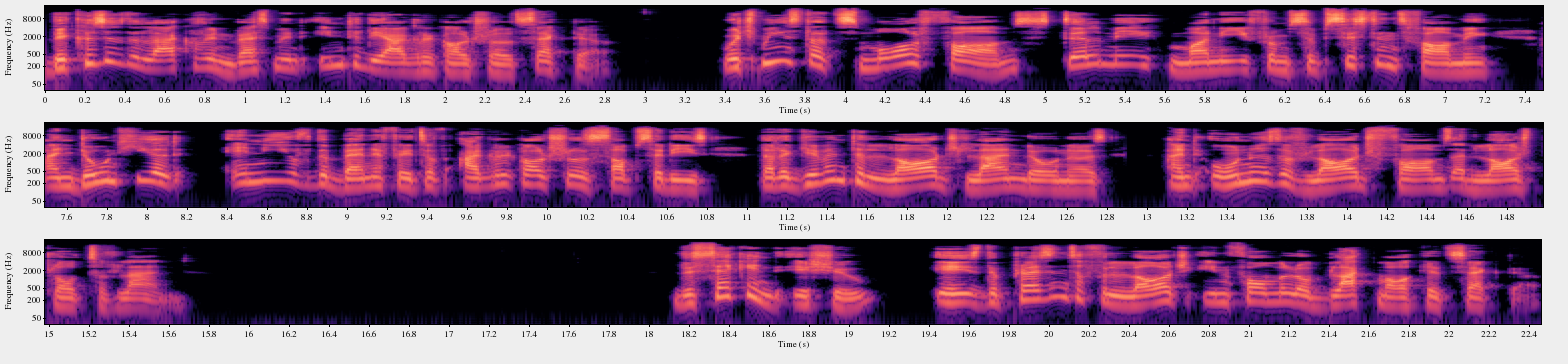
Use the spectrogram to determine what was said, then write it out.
because of the lack of investment into the agricultural sector, which means that small farms still make money from subsistence farming and don't yield any of the benefits of agricultural subsidies that are given to large landowners and owners of large farms and large plots of land. The second issue is the presence of a large informal or black market sector.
